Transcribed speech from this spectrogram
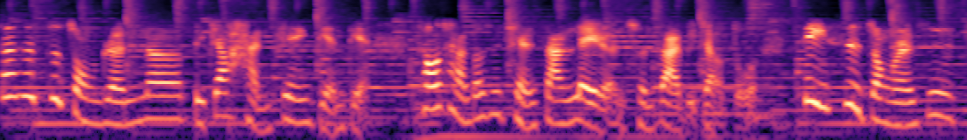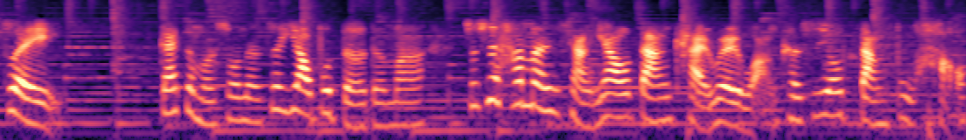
但是这种人呢比较罕见一点点，通常都是前三类人存在比较多。第四种人是最。该怎么说呢？最要不得的吗？就是他们想要当凯瑞王，可是又当不好，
